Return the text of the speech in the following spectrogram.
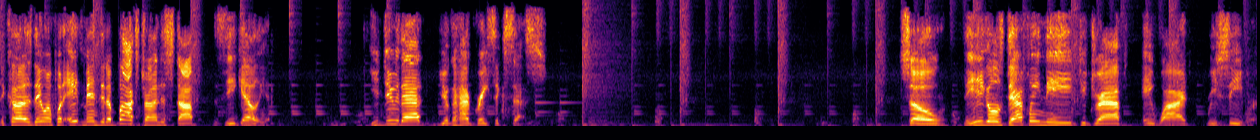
because they want to put eight men to the box trying to stop Zeke Elliott. You do that, you're going to have great success. So the Eagles definitely need to draft a wide receiver.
